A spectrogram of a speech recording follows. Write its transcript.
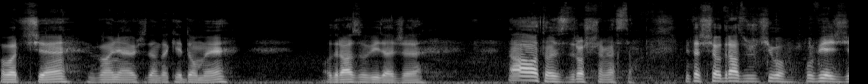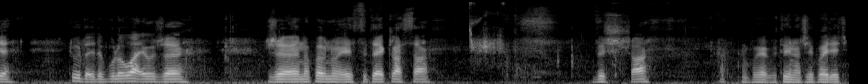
Zobaczcie, wyłaniają się tam takie domy. Od razu widać, że no, to jest droższe miasto. Mi też się od razu rzuciło po wjeździe tutaj do Bulawayu, że, że na pewno jest tutaj klasa wyższa, albo jakby to inaczej powiedzieć,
